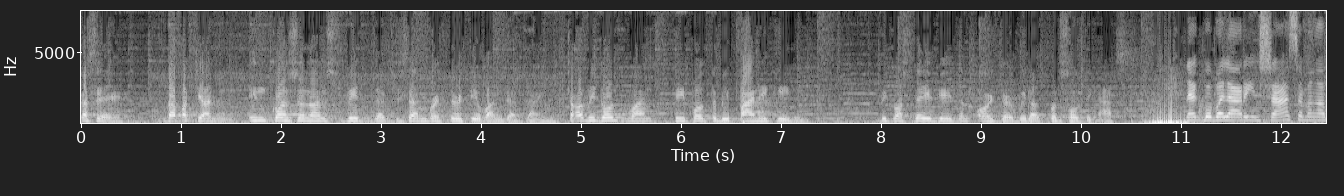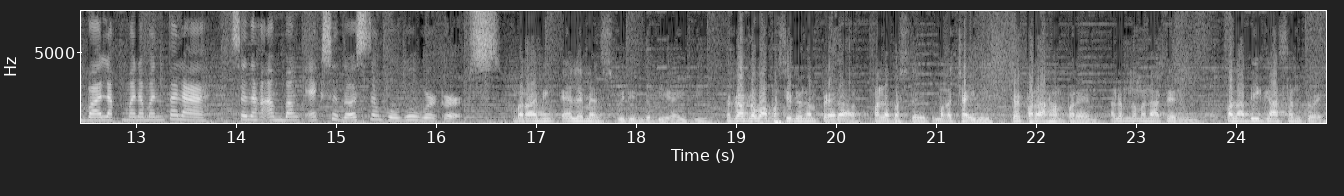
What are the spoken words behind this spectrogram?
Kasi dapat yan in consonance with the December 31 deadline. Tsaka we don't want people to be panicking because they gave an order without consulting us. Nagbabala rin siya sa mga balak manamantala sa nakaambang exodus ng pogo workers. Maraming elements within the BID. Nagagawa pa sila ng pera, palabas na yung mga Chinese. Preparahan pa rin. Alam naman natin, palabigasan to eh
